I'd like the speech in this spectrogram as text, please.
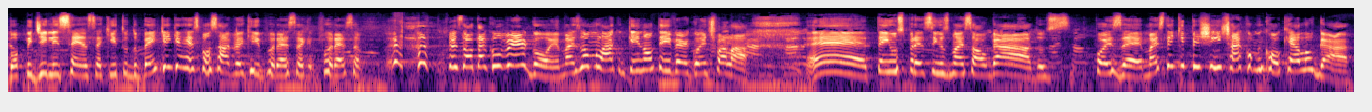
vou pedir licença aqui, tudo bem? Quem que é responsável aqui por essa... Por essa... pessoal tá com vergonha. Mas vamos lá, com quem não tem vergonha de falar. É, tem uns precinhos mais salgados. Pois é, mas tem que pichinchar como em qualquer lugar.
